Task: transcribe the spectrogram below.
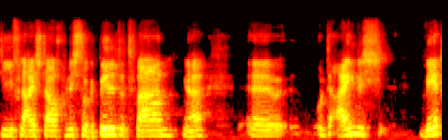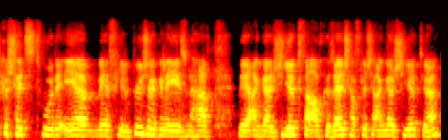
die vielleicht auch nicht so gebildet waren. Ja? Äh, und eigentlich wertgeschätzt wurde eher, wer viele Bücher gelesen hat, wer engagiert war, auch gesellschaftlich engagiert. Ja?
